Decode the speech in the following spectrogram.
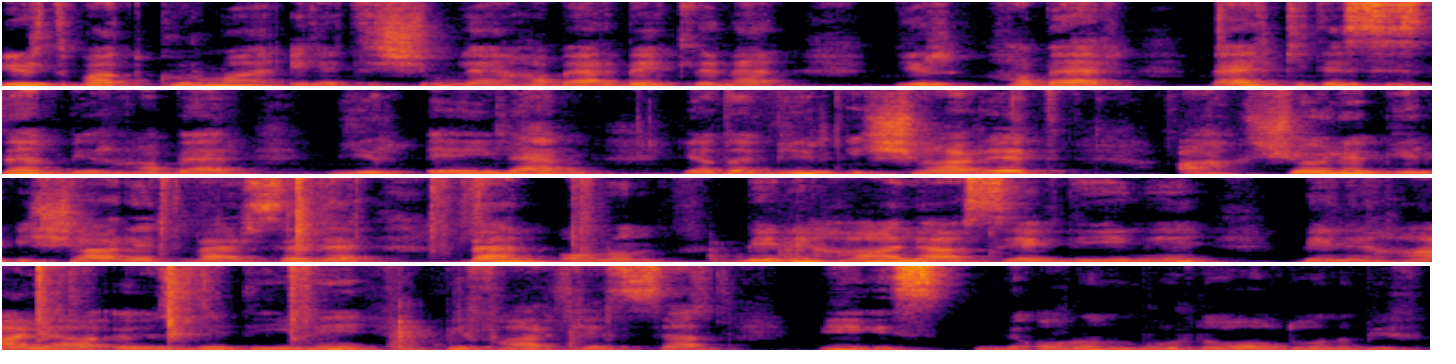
İrtibat kurma, iletişimle haber beklenen bir haber. Belki de sizden bir haber, bir eylem ya da bir işaret. Ah şöyle bir işaret verse de ben onun beni hala sevdiğini, beni hala özlediğini bir fark etsem, bir onun burada olduğunu, bir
